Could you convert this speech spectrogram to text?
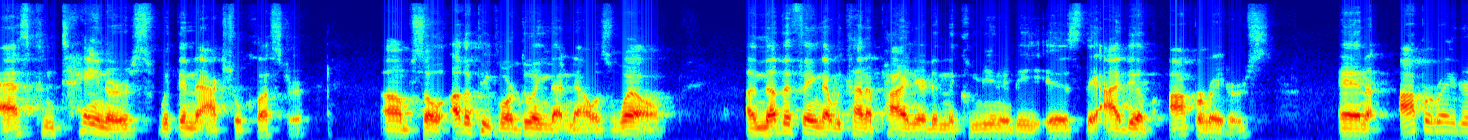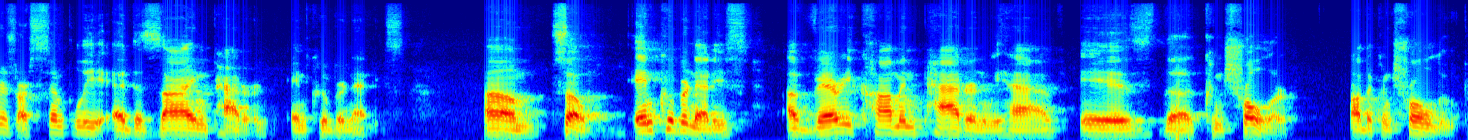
as containers within the actual cluster. Um, so other people are doing that now as well. Another thing that we kind of pioneered in the community is the idea of operators. And operators are simply a design pattern in Kubernetes. Um, so in Kubernetes, a very common pattern we have is the controller or the control loop.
